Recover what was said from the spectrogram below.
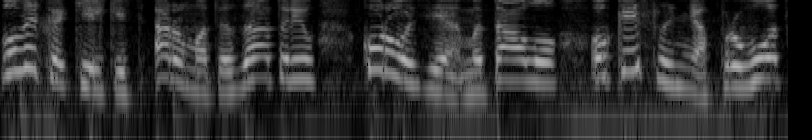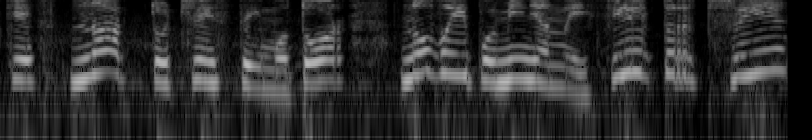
велика кількість ароматизаторів, корозія металу, окислення проводки, надто чистий мотор, новий поміняний фільтр чи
